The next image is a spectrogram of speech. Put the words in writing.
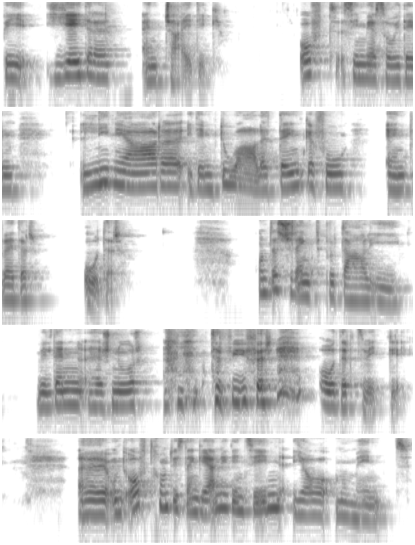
Bei jeder Entscheidung. Oft sind wir so in dem linearen, in dem dualen Denken von Entweder-Oder. Und das schränkt brutal ein, weil dann hast du nur den Fünfer oder das Wickli. Äh, und oft kommt uns dann gerne in den Sinn, ja, Moment,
